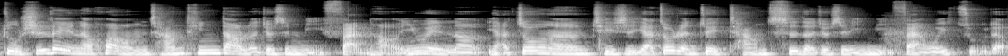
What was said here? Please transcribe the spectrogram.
主食类的话，我们常听到的就是米饭哈，因为呢亚洲呢其实亚洲人最常吃的就是以米饭为主的。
